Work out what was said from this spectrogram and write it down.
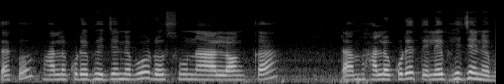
দেখো, ভালো করে ভেজে নেব। রসুন আর লঙ্কাটা ভালো করে তেলে ভেজে নেব।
